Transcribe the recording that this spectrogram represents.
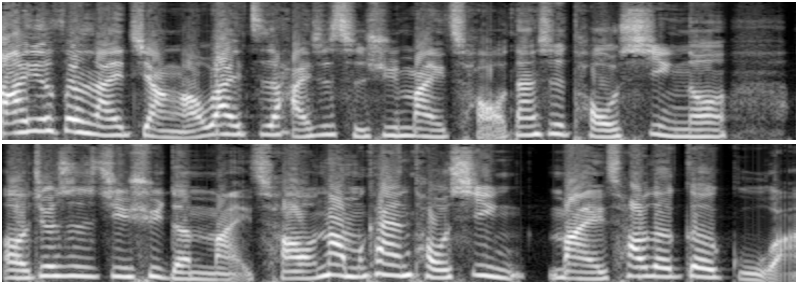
八月份来讲啊，外资还是持续卖超，但是投信呢，呃，就是继续的买超。那我们看投信买超的个股啊，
